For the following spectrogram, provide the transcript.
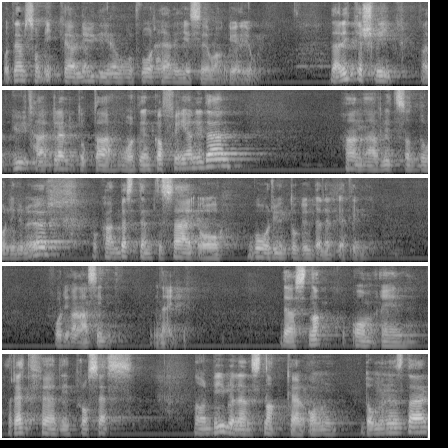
och dem som icke är lydiga mot vår Herre Jesu evangelium. Det är icke slik att Gud har glömt att ta morgenkafeen i dag. Han er lite så dålig humör och han bestämde sig och går runt och ødelegge till. Får han er synd? Nej. Det är snack om en rättfärdig process. När Bibeln snackar om dommenes dag,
